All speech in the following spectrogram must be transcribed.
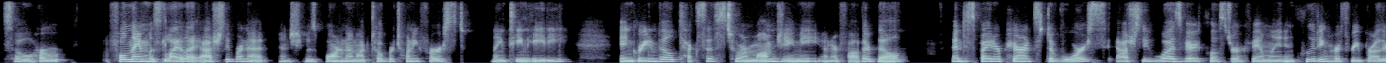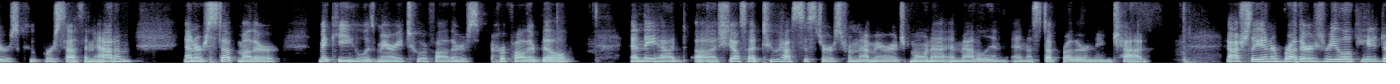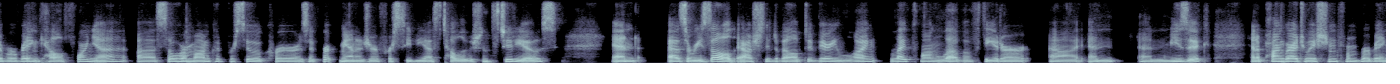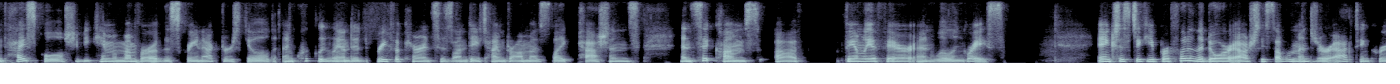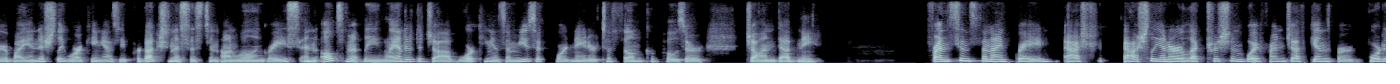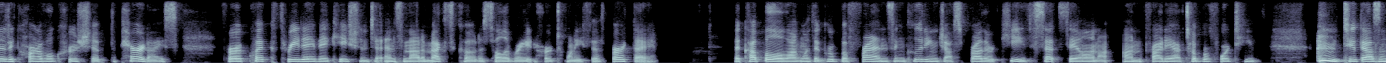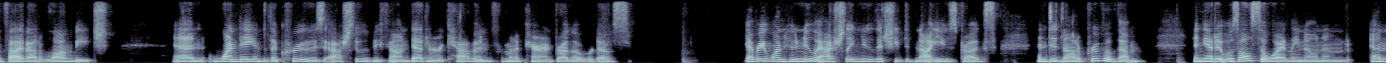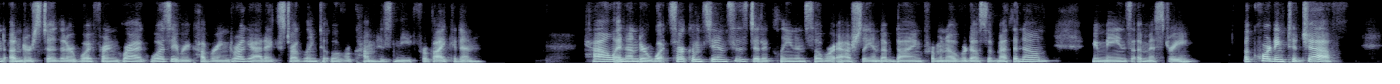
So her full name was Lila Ashley Barnett, and she was born on October 21st, 1980, in Greenville, Texas, to her mom, Jamie, and her father, Bill. And despite her parents' divorce, Ashley was very close to her family, including her three brothers, Cooper, Seth, and Adam, and her stepmother, Mickey, who was married to her father's her father, Bill. And they had uh, she also had two half sisters from that marriage, Mona and Madeline, and a stepbrother named Chad. Ashley and her brothers relocated to Burbank, California, uh, so her mom could pursue a career as a grip manager for CBS television studios. And as a result, Ashley developed a very li- lifelong love of theater uh, and, and music. And upon graduation from Burbank High School, she became a member of the Screen Actors Guild and quickly landed brief appearances on daytime dramas like Passions and sitcoms uh, Family Affair and Will and Grace. Anxious to keep her foot in the door, Ashley supplemented her acting career by initially working as a production assistant on Will and Grace and ultimately landed a job working as a music coordinator to film composer John Debney. Friends since the ninth grade, Ash- Ashley and her electrician boyfriend Jeff Ginsburg boarded a carnival cruise ship, the Paradise, for a quick three day vacation to Ensenada, Mexico to celebrate her 25th birthday. The couple, along with a group of friends, including Jeff's brother Keith, set sail on, on Friday, October 14th, 2005, out of Long Beach. And one day into the cruise, Ashley would be found dead in her cabin from an apparent drug overdose. Everyone who knew Ashley knew that she did not use drugs and did not approve of them. And yet it was also widely known and, and understood that her boyfriend Greg was a recovering drug addict struggling to overcome his need for Vicodin. How and under what circumstances did a clean and sober Ashley end up dying from an overdose of methadone remains a mystery. According to Jeff,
